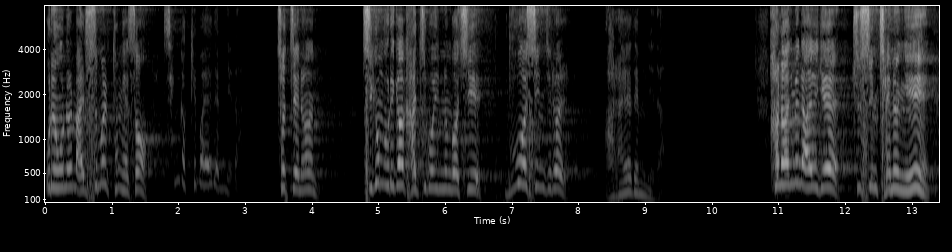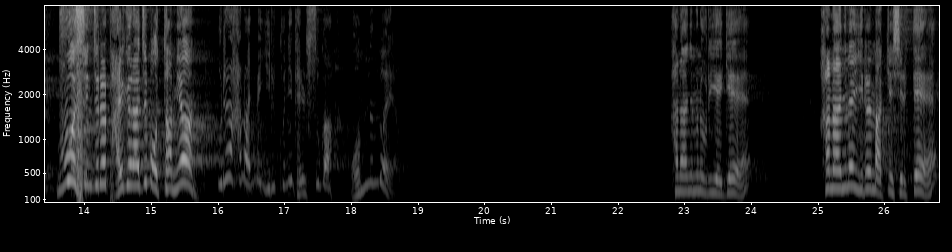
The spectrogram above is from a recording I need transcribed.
우리 오늘 말씀을 통해서 생각해 봐야 됩니다. 첫째는 지금 우리가 가지고 있는 것이 무엇인지를 알아야 됩니다. 하나님이 나에게 주신 재능이 무엇인지를 발견하지 못하면 우리는 하나님의 일꾼이 될 수가 없는 거예요. 하나님은 우리에게 하나님의 일을 맡기실 때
